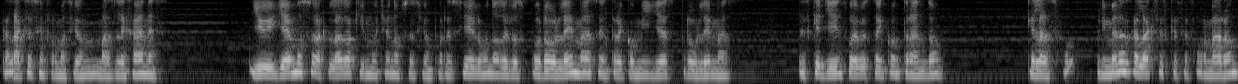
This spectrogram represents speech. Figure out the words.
galaxias en formación más lejanas. Y ya hemos hablado aquí mucho en Obsesión por el Cielo. Uno de los problemas, entre comillas, problemas, es que James Webb está encontrando que las primeras galaxias que se formaron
